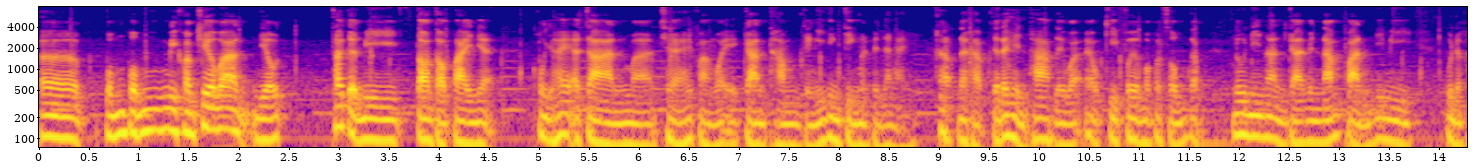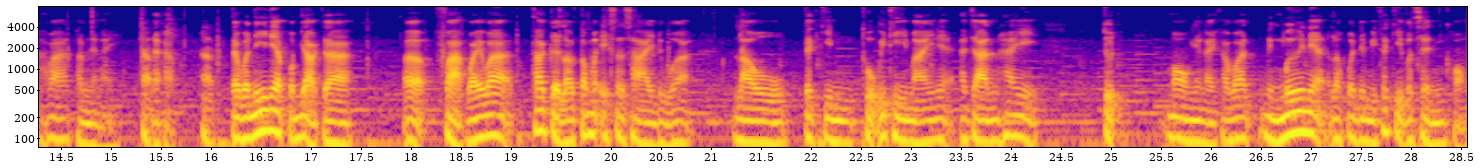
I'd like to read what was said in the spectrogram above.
เอ่อผมผมมีความเชื่อว่าเดี๋ยวถ้าเกิดมีตอนต่อไปเนี่ยค งจะให้อาจารย์มาแชร์ให้ฟังว่าไอ้การทำอย่างนี้จริง ๆ มันเป็นยังไงครับนะครับจะได้เห็นภาพเลยว่าเอาคีเฟอร์มาผสมกับนู่นนี่นั่นกลายเป็นน้ำปั่นที่มีคุณภาพทำยังไงครับนะครับครับ แต่วันนี้เนี่ยผมอยากจะเอ่อฝากไว้ว่าถ้าเกิดเราต้องมาเอ็กซ์ไซส์ดูว่าเราจะกินถูกวิธีไหมเนี่ยอาจารย์ให้จุดมองยังไงครับว่าหนึ่งมื้อเนี่ยเราควรจะมีสักกี่เปอร์เซ็นต์ของ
